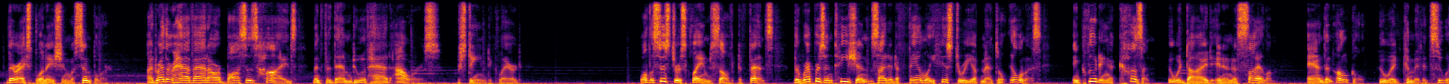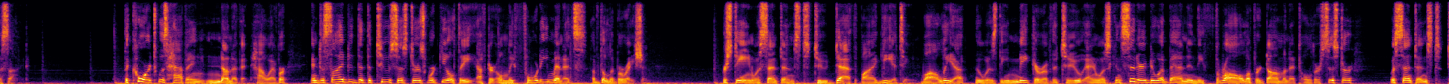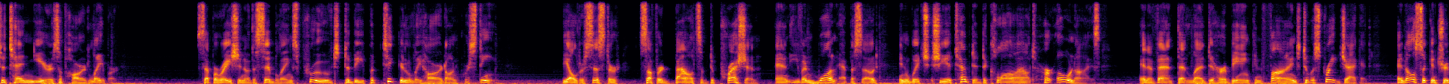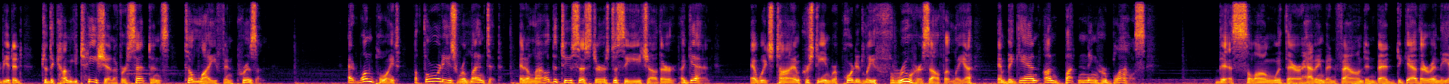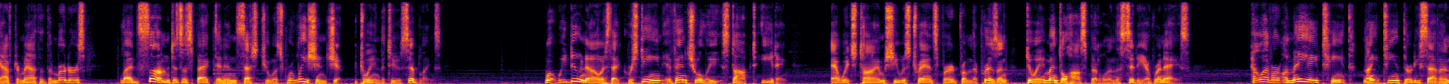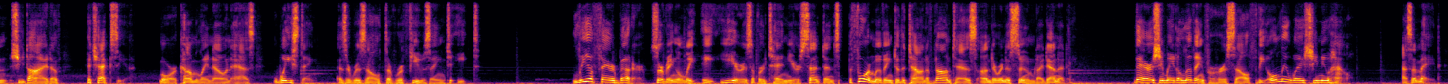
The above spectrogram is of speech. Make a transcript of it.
their explanation was simpler. I'd rather have had our boss's hides than for them to have had ours, Christine declared. While the sisters claimed self-defense, the representation cited a family history of mental illness, including a cousin who had died in an asylum and an uncle who had committed suicide. The court was having none of it, however, and decided that the two sisters were guilty after only 40 minutes of deliberation. Christine was sentenced to death by guillotine, while Leah, who was the meeker of the two and was considered to have been in the thrall of her dominant older sister, was sentenced to 10 years of hard labor. Separation of the siblings proved to be particularly hard on Christine. The elder sister suffered bouts of depression and even one episode in which she attempted to claw out her own eyes, an event that led to her being confined to a straitjacket and also contributed to the commutation of her sentence to life in prison. At one point, authorities relented and allowed the two sisters to see each other again, at which time Christine reportedly threw herself at Leah and began unbuttoning her blouse. This, along with their having been found in bed together in the aftermath of the murders, led some to suspect an incestuous relationship between the two siblings. What we do know is that Christine eventually stopped eating, at which time she was transferred from the prison to a mental hospital in the city of Rennes. However, on May 18, 1937, she died of cachexia, more commonly known as wasting, as a result of refusing to eat. Leah fared better, serving only eight years of her 10-year sentence before moving to the town of Nantes under an assumed identity. There she made a living for herself the only way she knew how – as a maid.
